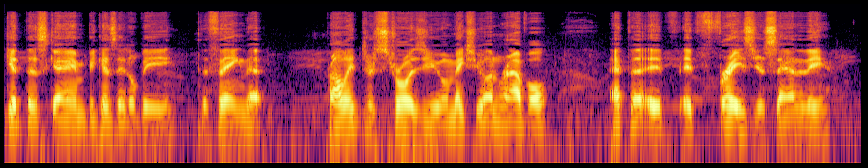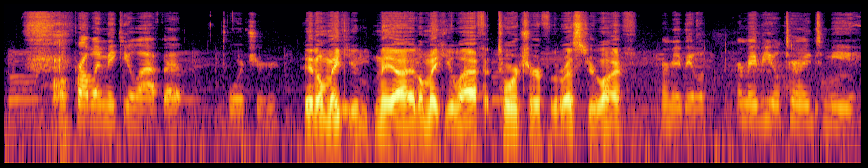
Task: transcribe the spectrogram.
get this game because it'll be the thing that probably destroys you and makes you unravel. At the it it frays your sanity. I'll probably make you laugh at torture, It'll make you yeah. It'll make you laugh at torture for the rest of your life. or maybe, or maybe you'll turn into me,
